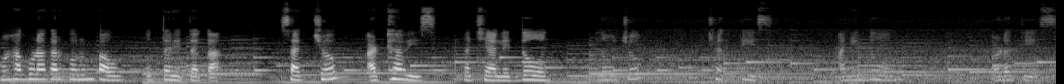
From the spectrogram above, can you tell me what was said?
मग हा गुणाकार करून पाहू. उत्तर येतं का? सात चोक अठ्ठावीस. ह्याचे आले दोन. नऊ चोक छत्तीस आणि दोन अडतीस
